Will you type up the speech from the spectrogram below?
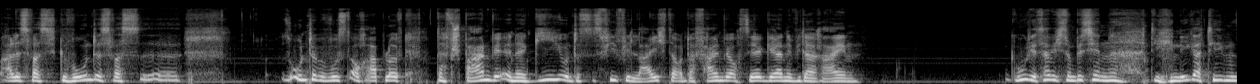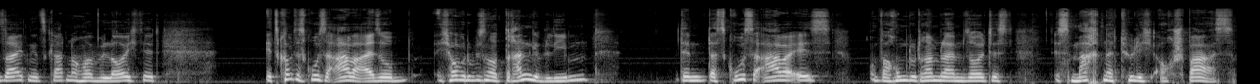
alles, was gewohnt ist, was äh, so unterbewusst auch abläuft, da sparen wir Energie und das ist viel, viel leichter und da fallen wir auch sehr gerne wieder rein. Gut, jetzt habe ich so ein bisschen die negativen Seiten jetzt gerade nochmal beleuchtet. Jetzt kommt das große Aber. Also ich hoffe, du bist noch dran geblieben. Denn das große Aber ist, und warum du dranbleiben solltest, es macht natürlich auch Spaß.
